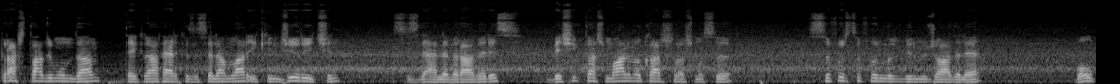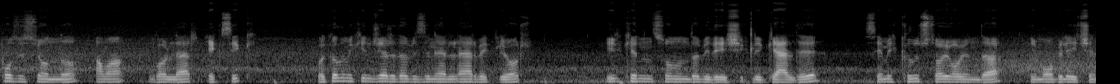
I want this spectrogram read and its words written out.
Tüpraş Stadyumundan tekrar herkese selamlar. İkinci yarı için sizlerle beraberiz. Beşiktaş Malmö karşılaşması 0-0'lık bir mücadele. Bol pozisyonlu ama goller eksik. Bakalım ikinci yarıda bizi neler bekliyor. İlk yarının sonunda bir değişiklik geldi. Semih Kılıçsoy oyunda Immobile için.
